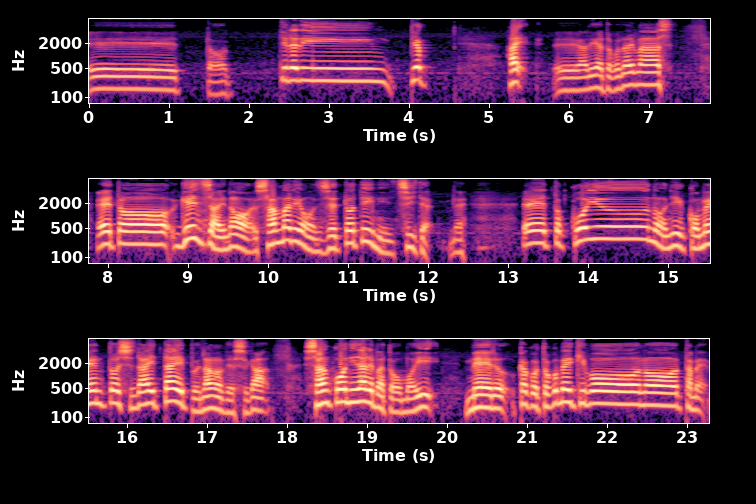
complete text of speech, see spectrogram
えー、っと、テレリンぴょはい、えー、ありがとうございます。えっ、と、現在のサンマリオン ZT についてね、えっ、と、こういうのにコメントしないタイプなのですが、参考になればと思い、メール、過去匿名希望のため、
